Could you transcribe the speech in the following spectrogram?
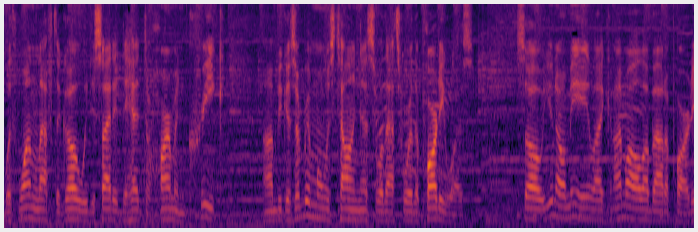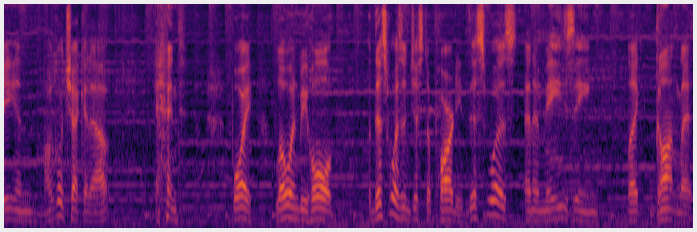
with one left to go we decided to head to harmon creek uh, because everyone was telling us well that's where the party was so you know me like i'm all about a party and i'll go check it out and boy lo and behold this wasn't just a party. This was an amazing, like, gauntlet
